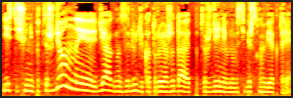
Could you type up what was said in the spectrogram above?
есть еще неподтвержденные диагнозы, люди, которые ожидают подтверждения в Новосибирском векторе.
